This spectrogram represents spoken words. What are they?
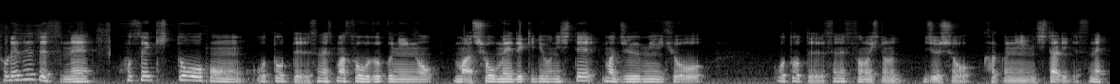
それでですね、戸籍謄本を取ってですね、まあ、相続人を、まあ、証明できるようにして、まあ、住民票を取ってですね、その人の住所を確認したりですね、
